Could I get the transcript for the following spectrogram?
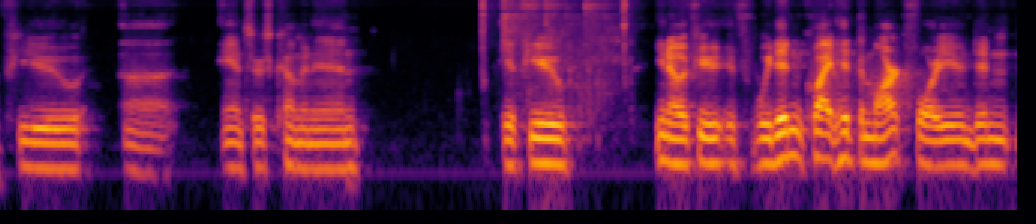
a few uh, answers coming in. If you, you know, if you if we didn't quite hit the mark for you and didn't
